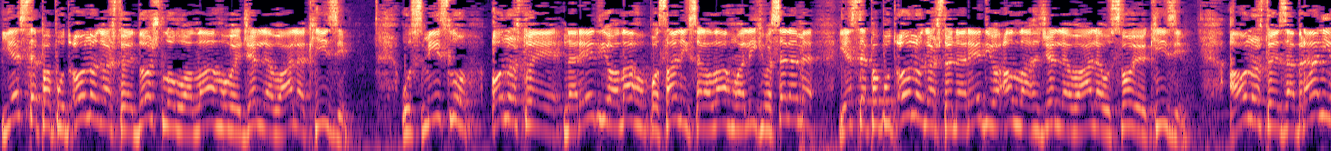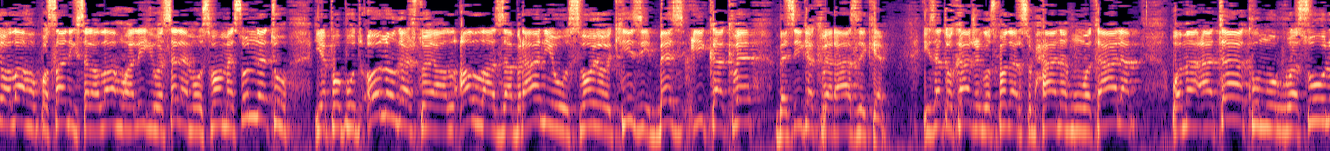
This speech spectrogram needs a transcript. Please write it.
jeste poput onoga što je došlo u Allahovoj dželle ala knjizi u smislu ono što je naredio Allahu poslanik sallallahu alaihi wasallam jeste poput onoga što je naredio Allah dželle ala u svojoj knjizi a ono što je zabranio Allahu poslanik sallallahu alaihi wasallam u svome sunnetu je poput onoga što je Allah zabranio u svojoj knjizi bez ikakve bez ikakve razlike i zato kaže gospodar subhanahu wa ta'ala وَمَا أَتَاكُمُ الرَّسُولُ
